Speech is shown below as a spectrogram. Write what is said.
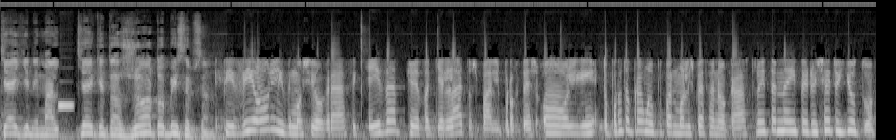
και έγινε η μαλακία και τα ζώα τον πίστεψαν. Επειδή όλοι οι δημοσιογράφοι, και είδα και ο Ευαγγελάτος πάλι προχτές, όλοι, το πρώτο πράγμα που είπαν μόλις πέθανε ο Κάστρο ήταν η περιουσία του γιού του.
